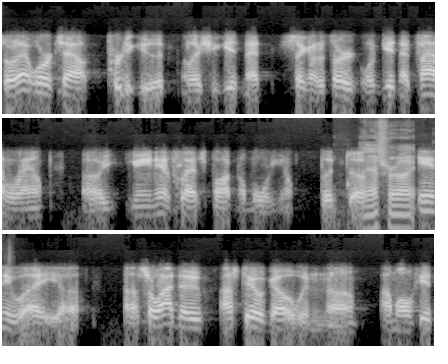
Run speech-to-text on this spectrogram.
so that works out pretty good, unless you get in that second or third, or get in that final round. Uh, you ain't in a flat spot no more, you know. But uh, that's right. Anyway, uh, uh, so I do. I still go, and uh, I'm gonna hit.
